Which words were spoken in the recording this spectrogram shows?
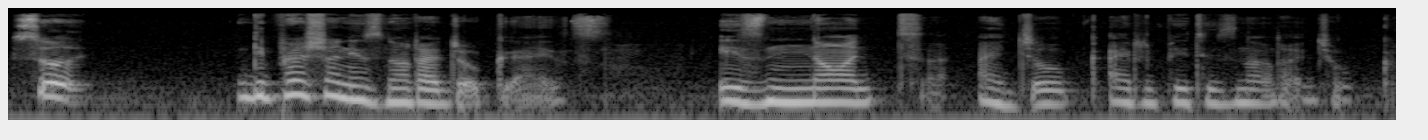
So depression is not a joke guys. Is not a joke. I repeat is not a joke.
